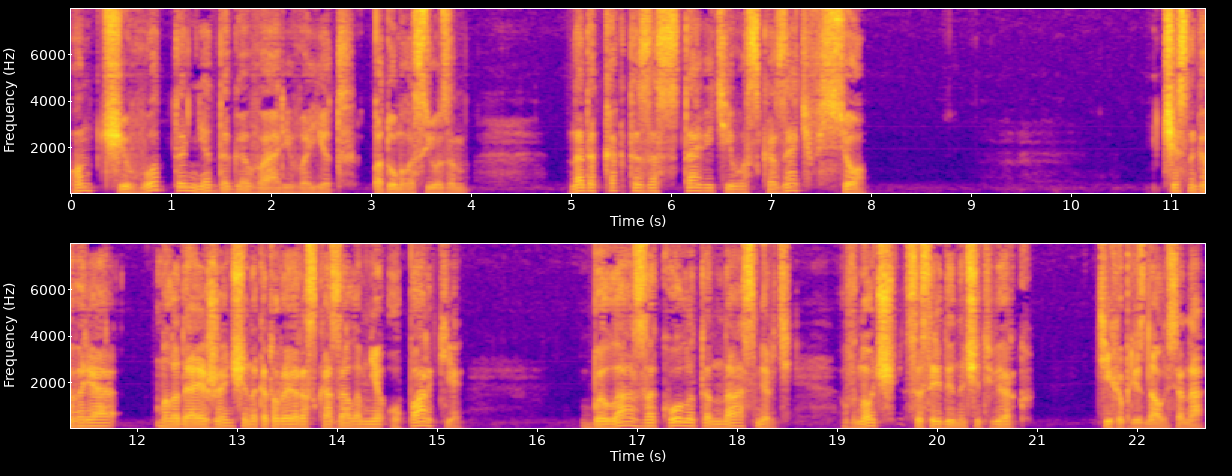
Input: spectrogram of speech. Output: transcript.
«Он чего-то не договаривает», — подумала Сьюзен. Надо как-то заставить его сказать все. Честно говоря, молодая женщина, которая рассказала мне о парке, была заколота насмерть в ночь со среды на четверг, тихо призналась она.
